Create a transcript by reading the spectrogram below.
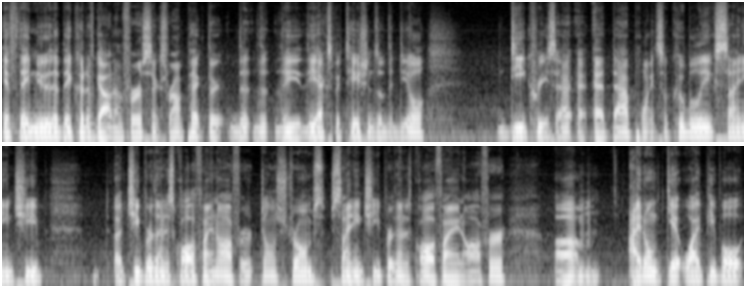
If they knew that they could have got him for a six round pick, the the the the expectations of the deal decrease at, at- at that point. So Kubalik signing cheap, uh, cheaper than his qualifying offer. Dylan Strome signing cheaper than his qualifying offer. Um, I don't get why people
